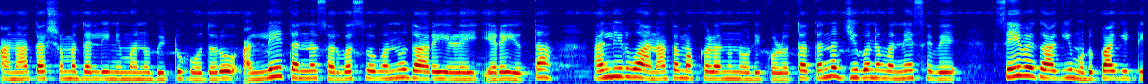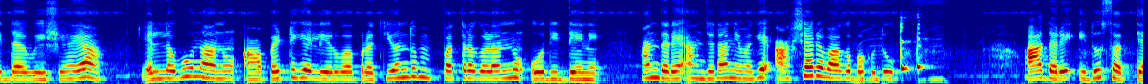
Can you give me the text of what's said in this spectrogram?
ಅನಾಥಾಶ್ರಮದಲ್ಲಿ ನಿಮ್ಮನ್ನು ಬಿಟ್ಟು ಹೋದರೋ ಅಲ್ಲೇ ತನ್ನ ಸರ್ವಸ್ವವನ್ನು ಧಾರೆ ಎರೆಯುತ್ತಾ, ಅಲ್ಲಿರುವ ಅನಾಥ ಮಕ್ಕಳನ್ನು ನೋಡಿಕೊಳ್ಳುತ್ತಾ ತನ್ನ ಜೀವನವನ್ನೇ ಸೇವೆಗಾಗಿ ಮುಡುಪಾಗಿಟ್ಟಿದ್ದ ವಿಷಯ ಎಲ್ಲವೂ ನಾನು ಆ ಪೆಟ್ಟಿಗೆಯಲ್ಲಿರುವ ಪ್ರತಿಯೊಂದು ಪತ್ರಗಳನ್ನು ಓದಿದ್ದೇನೆ ಅಂದರೆ ಅಂಜನಾ ನಿಮಗೆ ಆಶ್ಚರ್ಯವಾಗಬಹುದು ಆದರೆ ಇದು ಸತ್ಯ.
